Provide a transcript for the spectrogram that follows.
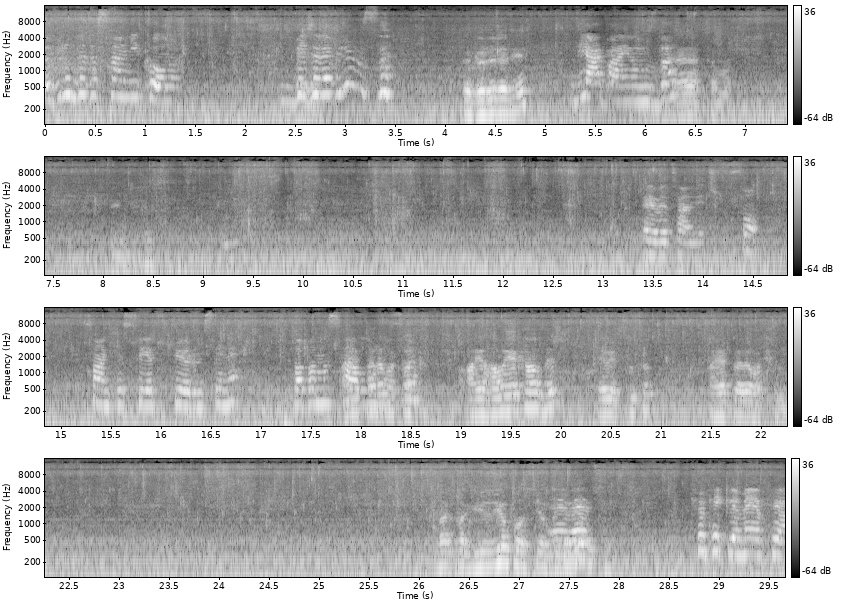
Öbüründe de sen yıka onu. Becerebilir misin? Öbürü de değil. Diğer banyomuzda. He tamam. Deneyeceğiz. Evet anneciğim son. Kez suya tutuyorum seni. Babamız Ayaklara bak havlumuzu. bak. Ay havaya kaldır. Evet tutun. Ayaklara bak şimdi. Bak bak yüzüyor pozisyonda görüyor Evet. musun? Köpekleme yapıyor.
